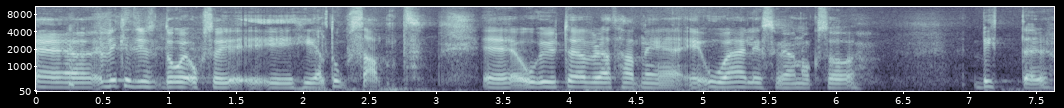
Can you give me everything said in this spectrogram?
Eh, vilket då också är, helt osant. Eh, och utöver att han är, är oärlig så är han också bitter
